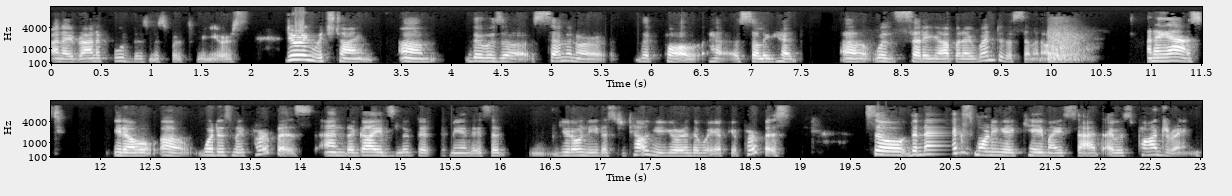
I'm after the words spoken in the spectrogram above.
and I ran a food business for three years, during which time um, there was a seminar that Paul Selig had uh, was setting up. And I went to the seminar and I asked, you know, uh, what is my purpose? And the guides looked at me and they said, you don't need us to tell you, you're in the way of your purpose. So the next morning I came, I sat, I was pondering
